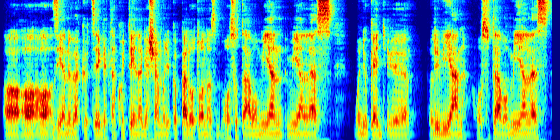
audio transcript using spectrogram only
a, a, az ilyen növekvő cégeknek, hogy ténylegesen mondjuk a Peloton az hosszú távon milyen, milyen lesz, mondjuk egy Rivian hosszú távon milyen lesz,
